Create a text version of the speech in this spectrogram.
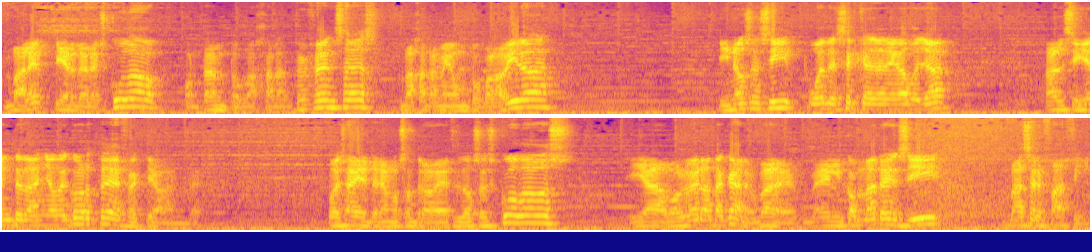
Vale, pierde el escudo. Por tanto, baja las defensas. Baja también un poco la vida. Y no sé si puede ser que haya llegado ya al siguiente daño de corte, efectivamente. Pues ahí tenemos otra vez los escudos. Y a volver a atacar. Vale, el combate en sí va a ser fácil.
